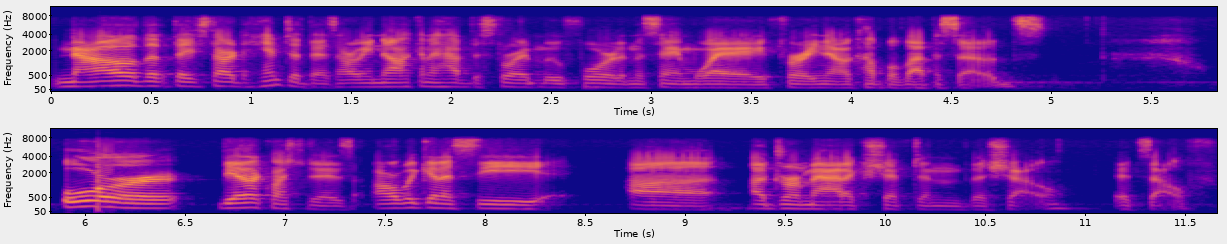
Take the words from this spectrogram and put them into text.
now that they've started to hint at this? Are we not going to have the story move forward in the same way for you know a couple of episodes? Or the other question is, are we going to see uh, a dramatic shift in the show itself?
